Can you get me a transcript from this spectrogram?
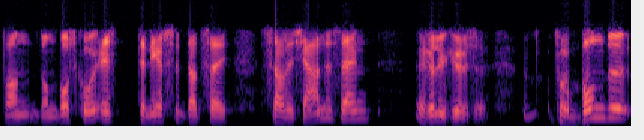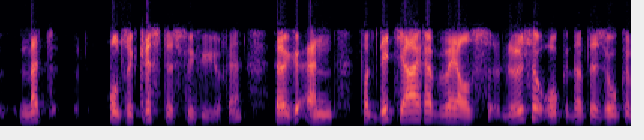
van Don Bosco is ten eerste dat zij Salesianen zijn, religieuze, verbonden met onze Christusfiguur. Hè. Eh, en van dit jaar hebben wij als leuze, ook, dat is ook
